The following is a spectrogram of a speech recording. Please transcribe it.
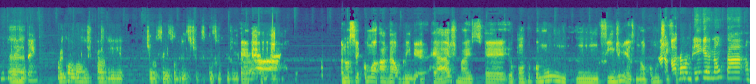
Muito É. bem, então. Recall Knowledge pra ver que eu sei sobre esse tipo específico de. É, a- eu não sei como a Dalbringer reage, mas é, eu conto como um, um find mesmo, não como um A Tiflin. Dawnbringer não tá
